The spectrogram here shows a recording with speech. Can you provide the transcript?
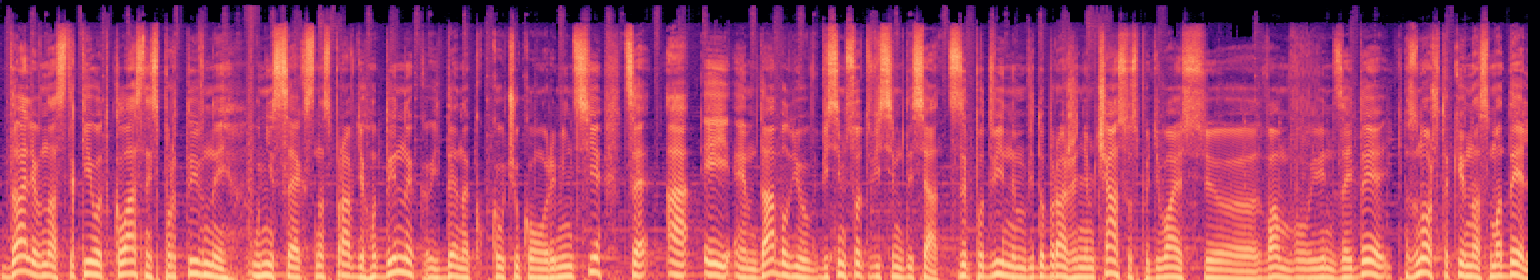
Далі в нас такий от класний спортивний унісекс. Насправді годинник йде на каучуковому ремінці. Це AAMW 880 з подвійним відображенням часу. Сподіваюсь, е, вам він зайде. Знову ж таки, в нас модель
